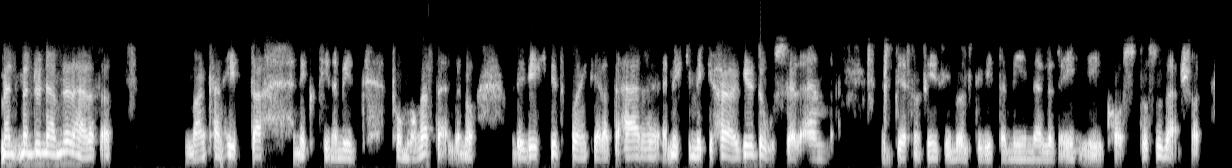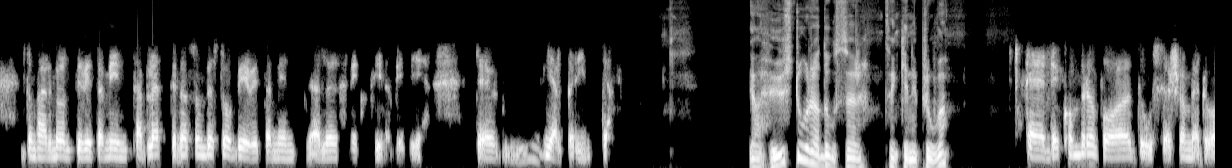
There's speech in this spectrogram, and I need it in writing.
Men, men du nämner det här att, att man kan hitta nikotinamid på många ställen och det är viktigt att poängtera att det här är mycket, mycket högre doser än det som finns i multivitamin eller i, i kost och sådär. Så att de här multivitamintabletterna som det står B-vitamin eller nikotinamid i, det hjälper inte. Ja, hur stora doser tänker ni prova? Eh, det kommer att vara doser som är då,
